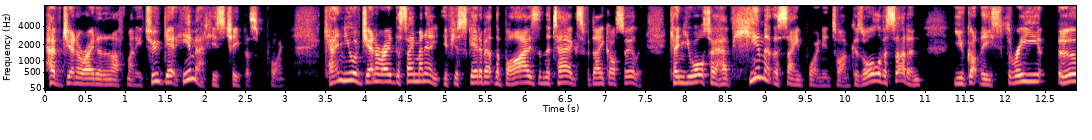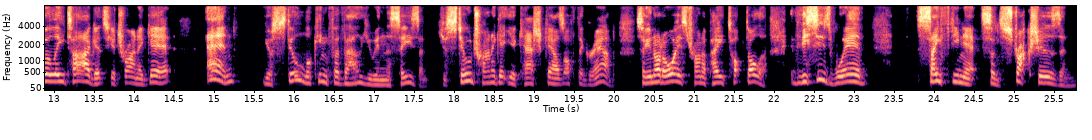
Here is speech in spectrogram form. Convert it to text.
have generated enough money to get him at his cheapest point? Can you have generated the same money if you're scared about the buys and the tags for Daicos early? Can you also have him at the same point in time? Because all of a sudden, you've got these three early targets you're trying to get, and you're still looking for value in the season. You're still trying to get your cash cows off the ground. So you're not always trying to pay top dollar. This is where safety nets and structures and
